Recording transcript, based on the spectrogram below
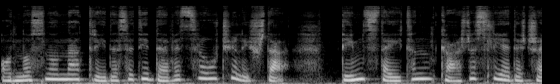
odnosno na 39 sveučilišta. Tim Staten kaže sljedeće.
